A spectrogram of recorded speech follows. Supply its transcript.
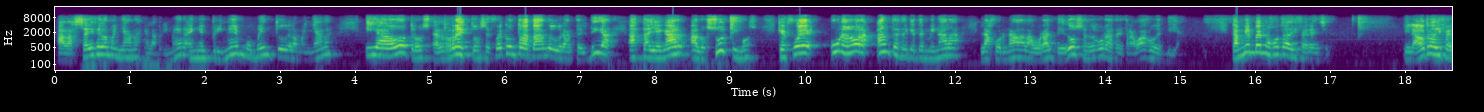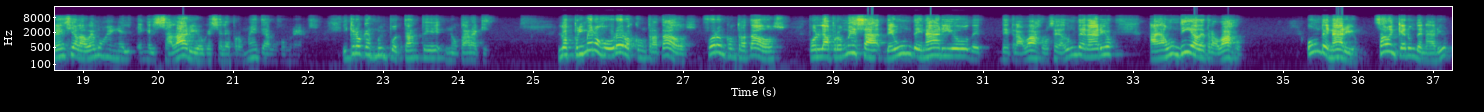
a las 6 de la mañana, en la primera, en el primer momento de la mañana, y a otros, el resto, se fue contratando durante el día hasta llegar a los últimos, que fue una hora antes de que terminara la jornada laboral de 12 horas de trabajo del día. También vemos otra diferencia. Y la otra diferencia la vemos en el, en el salario que se le promete a los obreros. Y creo que es muy importante notar aquí. Los primeros obreros contratados fueron contratados por la promesa de un denario de, de trabajo, o sea, de un denario a un día de trabajo. Un denario. ¿Saben qué era un denario?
